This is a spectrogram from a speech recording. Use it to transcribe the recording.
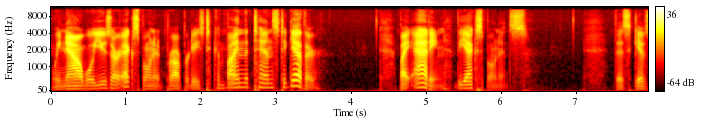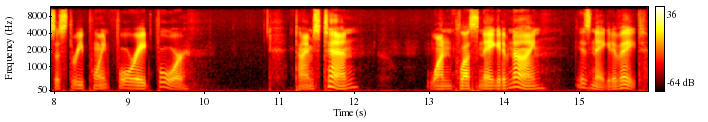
We now will use our exponent properties to combine the tens together by adding the exponents. This gives us 3.484 times 10, 1 plus negative 9 is negative 8.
